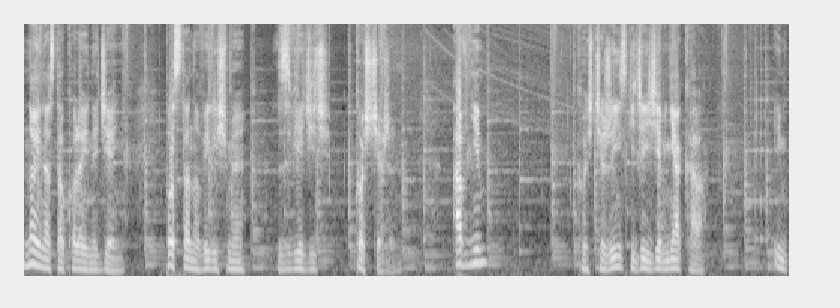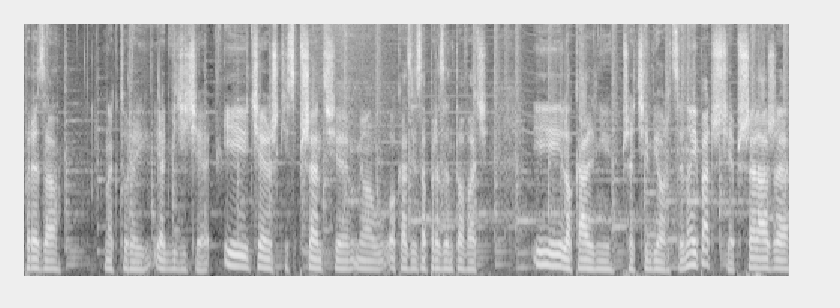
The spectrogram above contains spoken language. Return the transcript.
No i nastał kolejny dzień. Postanowiliśmy zwiedzić Kościerzyn. A w nim Kościerzyński Dzień Ziemniaka. Impreza na której, jak widzicie, i ciężki sprzęt się miał okazję zaprezentować, i lokalni przedsiębiorcy. No i patrzcie, pszczelarze,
